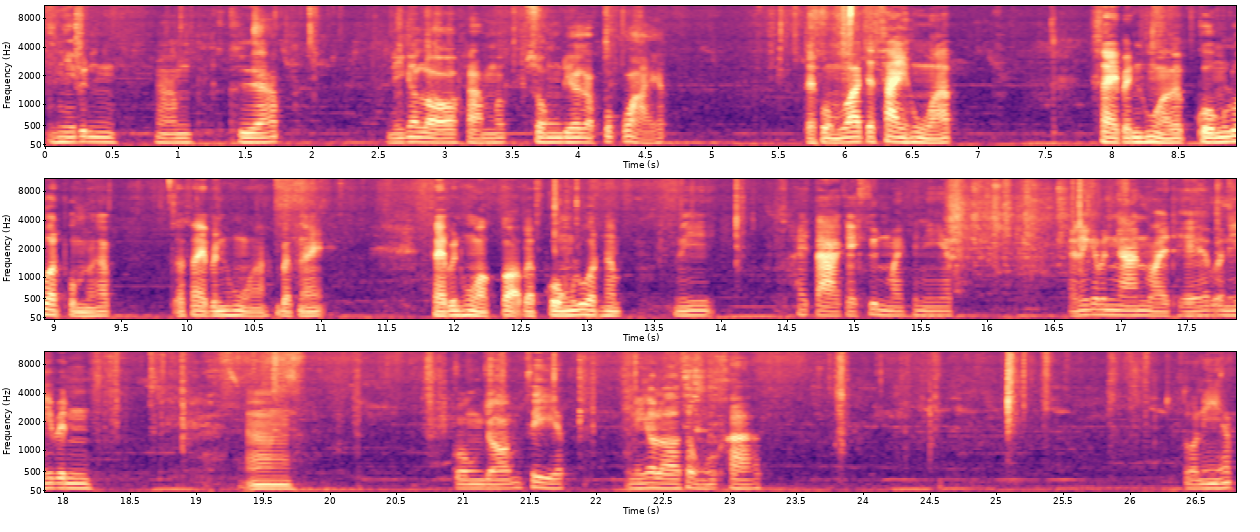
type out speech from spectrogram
อันนี้เป็นงานเครือครับอันนี้ก็รอทำครับทรงเดียวกับพวกหวายครับ แต่ผมว่าจะใส่หัวครับใส่เป็นหัวแบบกงลวดผมนะครับ จะใส่เป็นหัวแบบไหนใส่เป็นหัวเกาะแบบกงลวดครับ นี่ให้ตาแกขึ้นมาแค่นี้ครับ อันนี้ก็เป็นงานไหวายแท้ครับอันนี้เป็นอ่ากงย้อมซี่ครับ อันนี้ก็รอส่งลูกค้าครับ ตัวนี้ครับ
